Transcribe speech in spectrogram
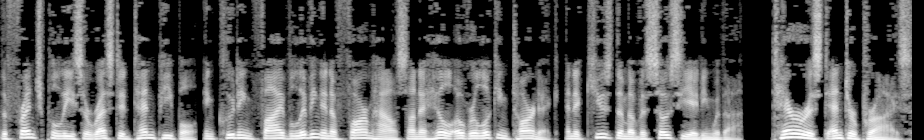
the French police arrested 10 people, including five living in a farmhouse on a hill overlooking Tarnac, and accused them of associating with a «terrorist enterprise»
